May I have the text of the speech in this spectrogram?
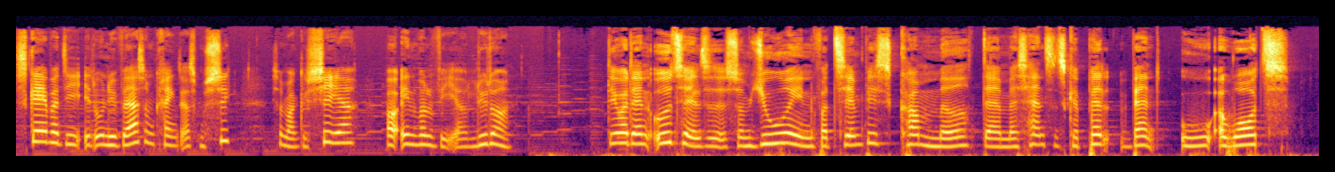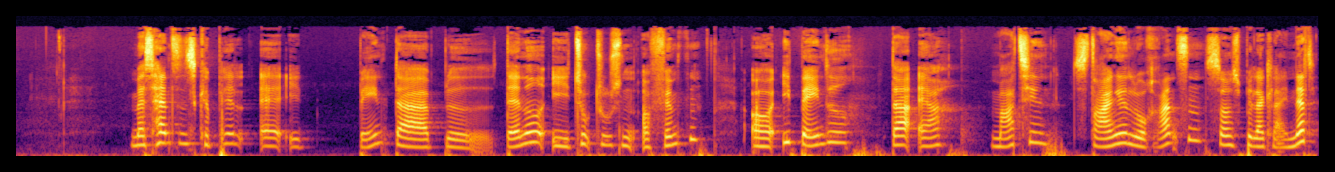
skaber de et univers omkring deres musik, som engagerer og involverer lytteren. Det var den udtalelse, som juryen fra Tempis kom med, da Mads Hansens Kapel vandt Uge Awards. Mads Hansens Kapel er et band, der er blevet dannet i 2015, og i bandet, der er Martin Strange Lorentzen, som spiller klarinet,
